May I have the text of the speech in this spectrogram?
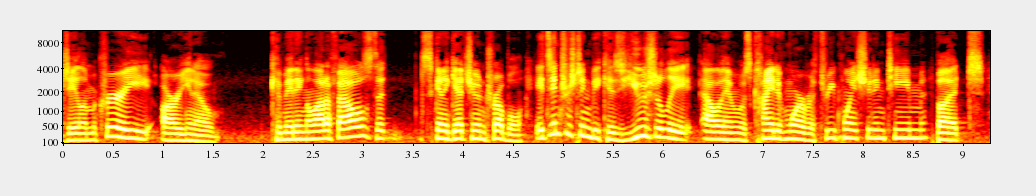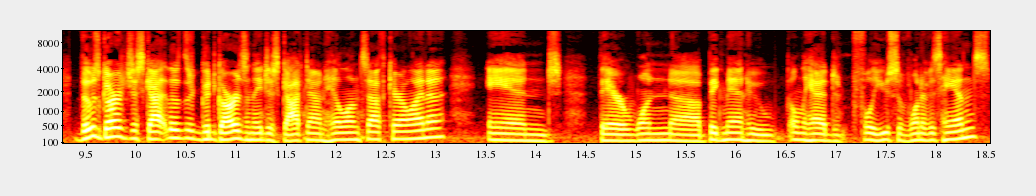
Jalyn McCreary are, you know, committing a lot of fouls that it's going to get you in trouble. It's interesting because usually Alabama was kind of more of a three point shooting team, but those guards just got those are good guards and they just got downhill on South Carolina and their one uh, big man who only had full use of one of his hands,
